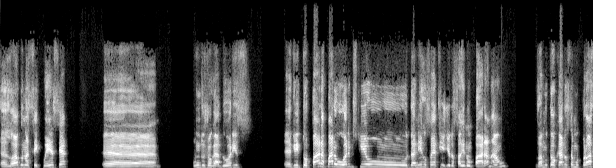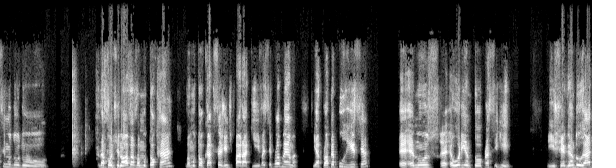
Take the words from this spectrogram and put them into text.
é, logo na sequência, é, um dos jogadores é, gritou: para, para o ônibus que o Danilo foi atingido. Eu falei: não para, não. Vamos tocar, nós estamos próximo do, do da Fonte Nova, vamos tocar, vamos tocar, que se a gente parar aqui vai ser problema. E a própria polícia é, nos orientou para seguir. E chegando lá,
